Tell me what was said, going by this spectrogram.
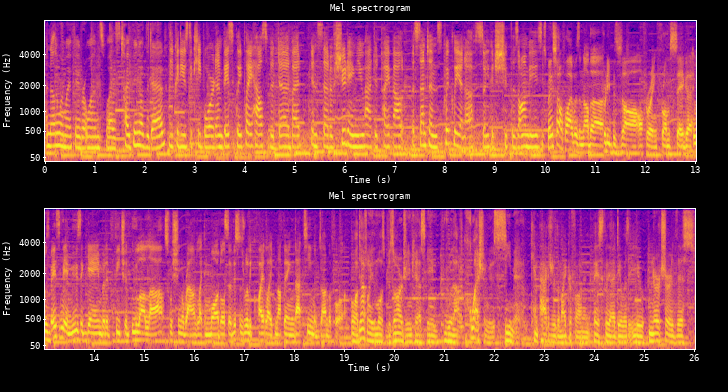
Another one of my favorite ones was Typing of the Dead. You could use the keyboard and basically play House of the Dead, but instead of shooting, you had to type out a sentence quickly enough so you could shoot the zombies. Space Channel 5 was another pretty bizarre offering from Sega. It was basically a music game, but it featured Ulala swishing around like a model, so this is really quite like nothing that team had done before. Oh, well, definitely the most bizarre Dreamcast game, without a question, is Seaman. Came packaged with a microphone, and basically the idea was that you nurture this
